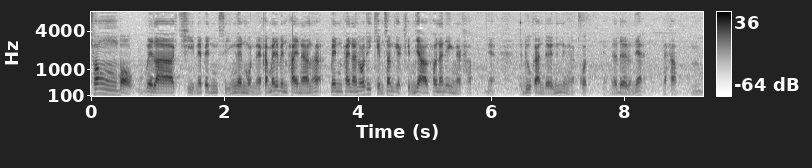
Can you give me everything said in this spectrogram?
ช่องบอกเวลาขีดเนี่ยเป็นสีเงินหมดนะครับ ไม่ได้เป็นภายน้ำฮะเป็นภายน้ำเพราะที่เข็มสั้นกับเข็มยาวเท่านั้นเองนะครับเนี่ยเดี๋ยวดูการเดินนิดนึงอะกดจะเดินแบบเนี้ยนะครับ อืม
